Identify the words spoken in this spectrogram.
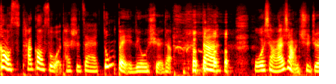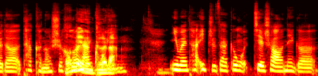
告诉他告诉我他是在东北留学的，但我想来想去，觉得他可能是河南口音，因为他一直在跟我介绍那个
